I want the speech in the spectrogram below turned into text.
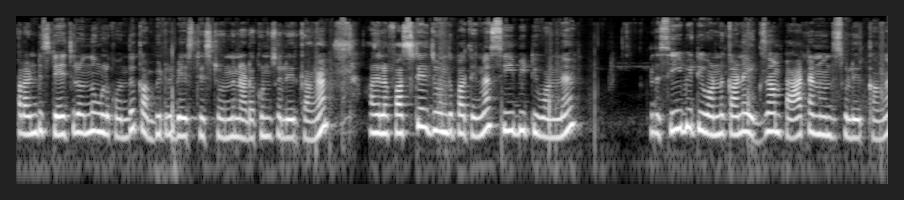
ரெண்டு ஸ்டேஜில் வந்து உங்களுக்கு வந்து கம்ப்யூட்டர் பேஸ்ட் டெஸ்ட் வந்து நடக்கும்னு சொல்லியிருக்காங்க. அதில் ஃபஸ்ட் ஸ்டேஜ் வந்து பார்த்திங்கன்னா சிபிடி ஒன்று இந்த சிபிடி ஒன்றுக்கான எக்ஸாம் பேட்டர்ன் வந்து சொல்லியிருக்காங்க.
